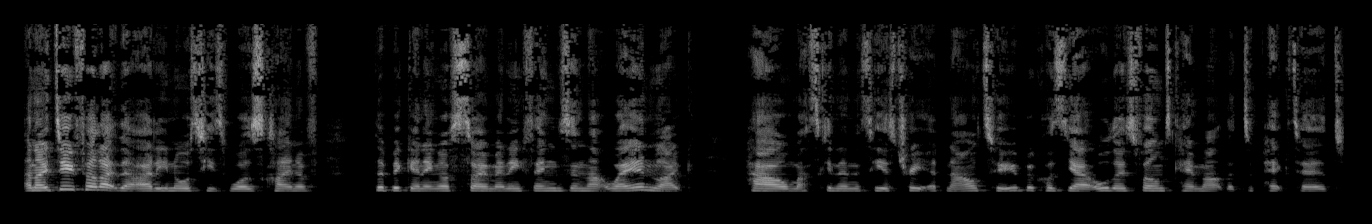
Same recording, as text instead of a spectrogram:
And I do feel like the early noughties was kind of the beginning of so many things in that way and like how masculinity is treated now too because yeah, all those films came out that depicted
